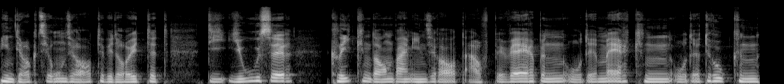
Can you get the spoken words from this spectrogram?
Interaktionsrate bedeutet, die User klicken dann beim Inserat auf Bewerben oder Merken oder Drucken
